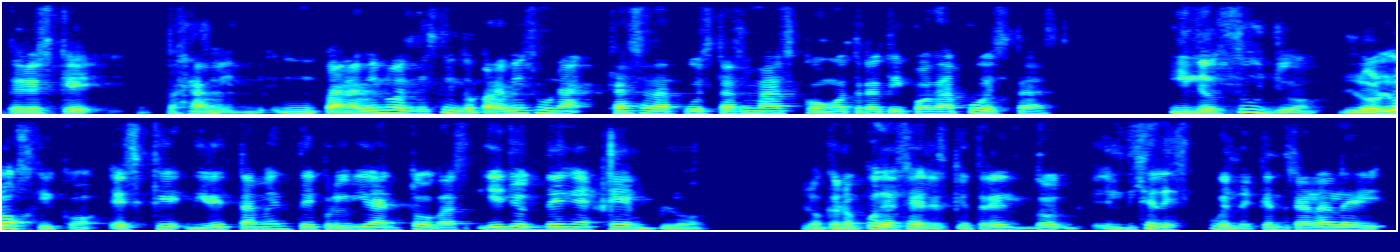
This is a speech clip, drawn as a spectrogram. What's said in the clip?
pero es que para mí, para mí no es distinto. Para mí es una casa de apuestas más con otro tipo de apuestas. Y lo suyo, lo lógico, es que directamente prohibieran todas y ellos den ejemplo. Lo que no puede ser es que do- el día después de que entre la ley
